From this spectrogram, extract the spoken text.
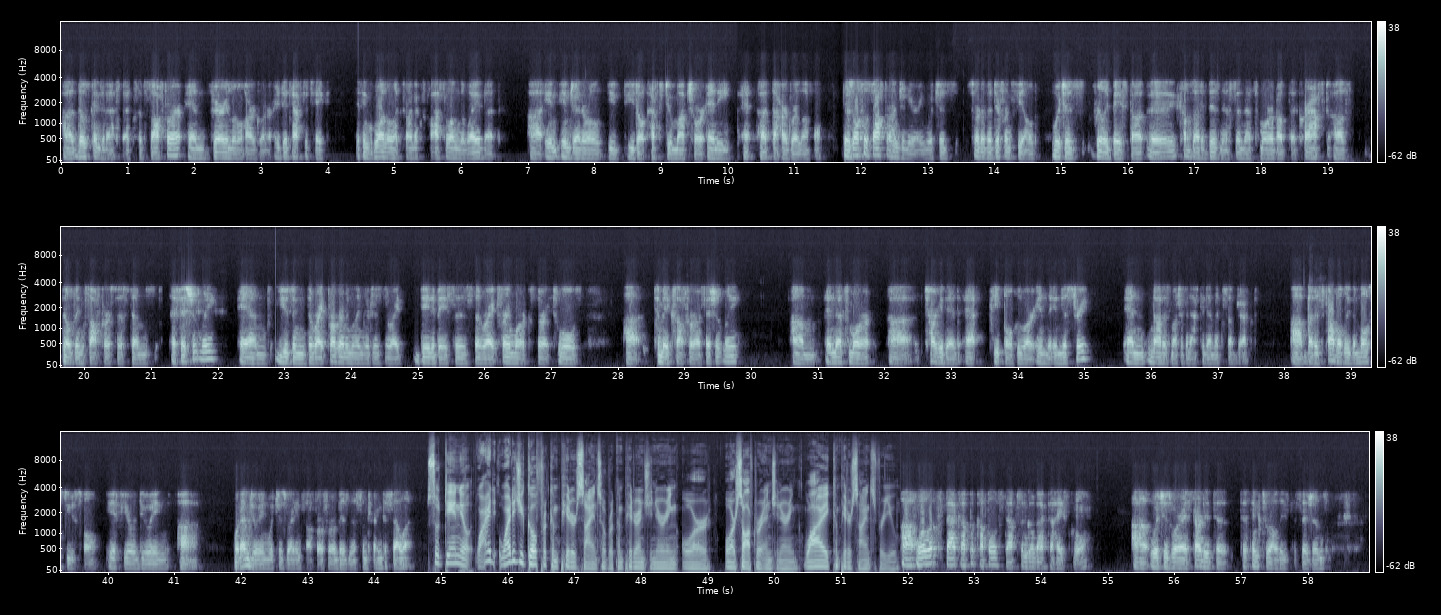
uh, those kinds of aspects of software, and very little hardware. I did have to take, I think, one electronics class along the way, but uh, in in general, you you don't have to do much or any at, at the hardware level. There's also software engineering, which is sort of a different field, which is really based on uh, it comes out of business, and that's more about the craft of building software systems efficiently and using the right programming languages, the right databases, the right frameworks, the right tools uh, to make software efficiently. Um, and that's more uh, targeted at people who are in the industry and not as much of an academic subject. Uh, but it's probably the most useful if you're doing uh, what I'm doing, which is writing software for a business and trying to sell it. So, Daniel, why why did you go for computer science over computer engineering or or software engineering? Why computer science for you? Uh, well, let's back up a couple of steps and go back to high school, uh, which is where I started to to think through all these decisions.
